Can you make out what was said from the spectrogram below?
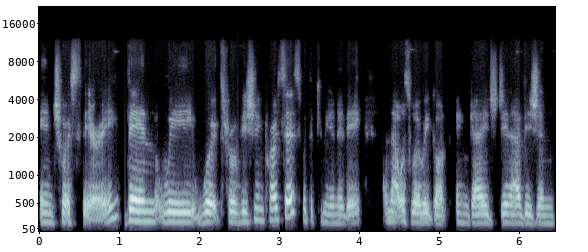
in choice theory. Then we worked through a visioning process with the community, and that was where we got engaged in our vision,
